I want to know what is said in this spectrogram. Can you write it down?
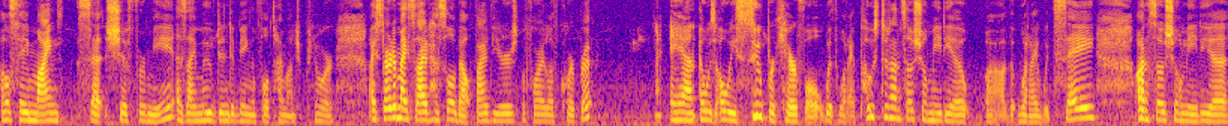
I'll say, mindset shift for me as I moved into being a full-time entrepreneur. I started my side hustle about five years before I left corporate. And I was always super careful with what I posted on social media, uh, what I would say on social media,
